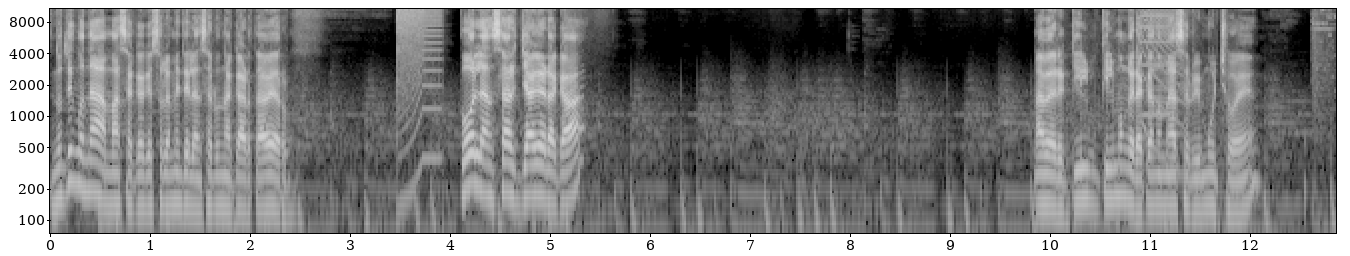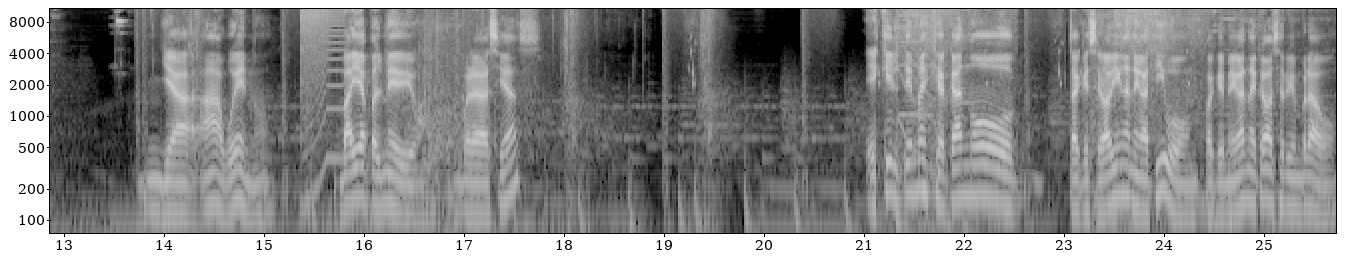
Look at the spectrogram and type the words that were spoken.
No tengo nada más acá que solamente lanzar una carta. A ver. ¿Puedo lanzar Jagger acá? A ver, Kill- Killmonger acá no me va a servir mucho, ¿eh? Ya, ah, bueno. Vaya para el medio. Gracias. Es que el tema es que acá no... Hasta que se va bien a negativo. Para que me gane acá va a ser bien bravo.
